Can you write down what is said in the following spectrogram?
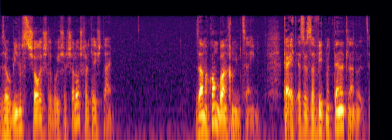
זהו מינוס שורש ריבועי של 3 חלקי 2. זה המקום בו אנחנו נמצאים. כעת, איזה זווית נותנת לנו את זה?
